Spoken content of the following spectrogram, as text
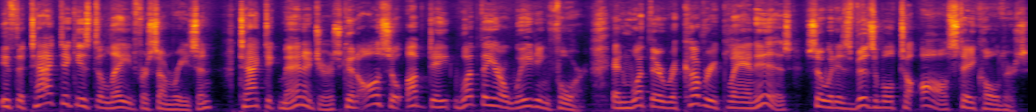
If the tactic is delayed for some reason, tactic managers can also update what they are waiting for and what their recovery plan is so it is visible to all stakeholders.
